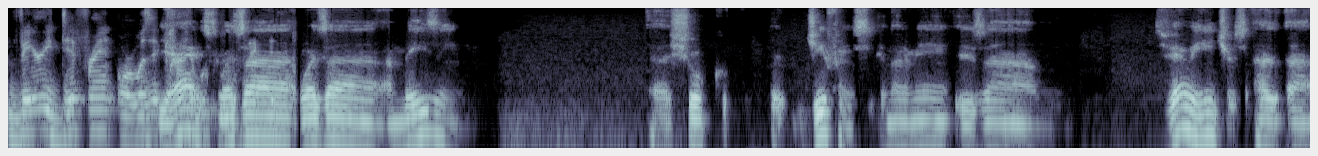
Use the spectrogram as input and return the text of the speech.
very different or was it yes kind of was uh was uh amazing uh, show difference you know what i mean is um it's very interesting uh, uh,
